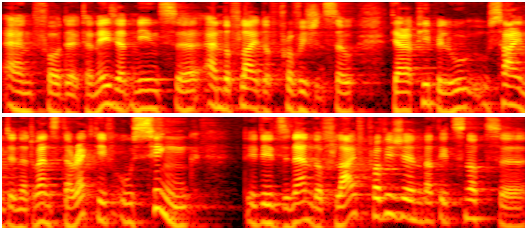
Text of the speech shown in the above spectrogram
and for the euthanasia, it means uh, end of life of provision. So there are people who, who signed an advance directive who think it is an end of life provision, but it's not. Uh,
